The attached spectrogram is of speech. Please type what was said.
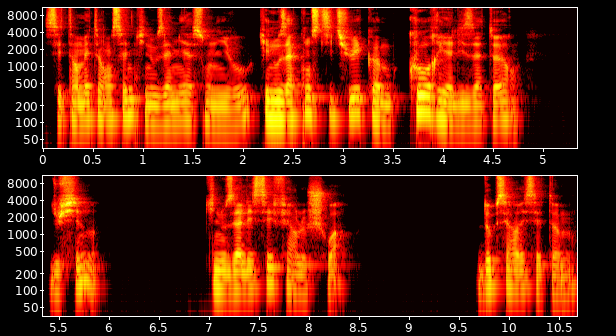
C'est un metteur en scène qui nous a mis à son niveau, qui nous a constitué comme co-réalisateur du film, qui nous a laissé faire le choix d'observer cet homme.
